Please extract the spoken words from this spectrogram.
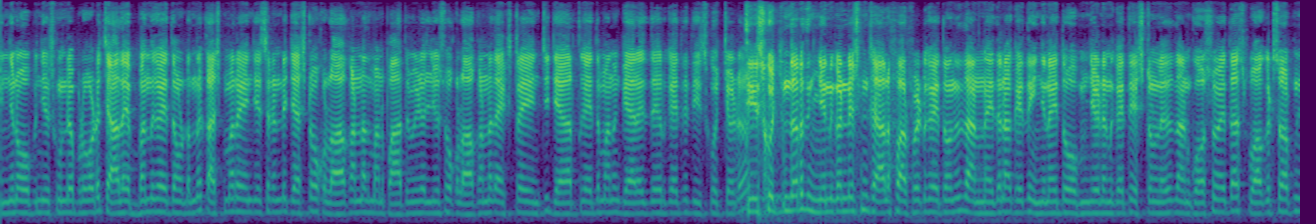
ఇంజిన్ ఓపెన్ చేసుకునేప్పుడు కూడా చాలా ఇబ్బందిగా అయితే ఉంటుంది. కస్టమర్ ఏం చేశారంటే జస్ట్ ఒక లాక్ అన్నది మన పాత వీడియోలు చూసి ఒక లాక్ అన్నది ఎక్స్ట్రా ఇచ్చి జాగ్రత్తగా అయితే మనం గ్యారేజ్ దగ్గరికి అయితే తీసుకొచ్చాడు. తీసుకొచ్చిన తర్వాత ఇంజిన్ కండిషన్ చాలా పర్ఫెక్ట్గా అయితే ఉంది. దాన్ని అయితే నాకైతే ఇంజిన్ అయితే ఓపెన్ చేయడానికి అయితే ఇష్టం లేదు. దానికోసం అయితే స్పాకెట్ సాఫ్ట్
